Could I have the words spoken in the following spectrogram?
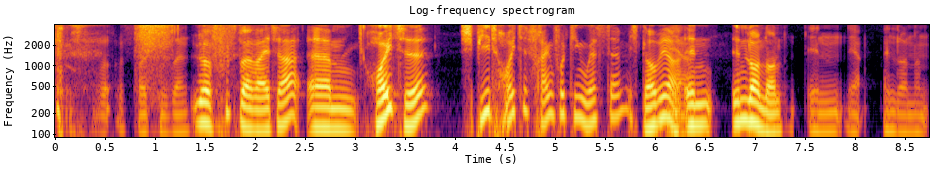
ich wollte es nur sagen. Über Fußball weiter. Ähm, heute spielt heute Frankfurt gegen West Ham? Ich glaube ja, ja. In, in London. In, ja, in London.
